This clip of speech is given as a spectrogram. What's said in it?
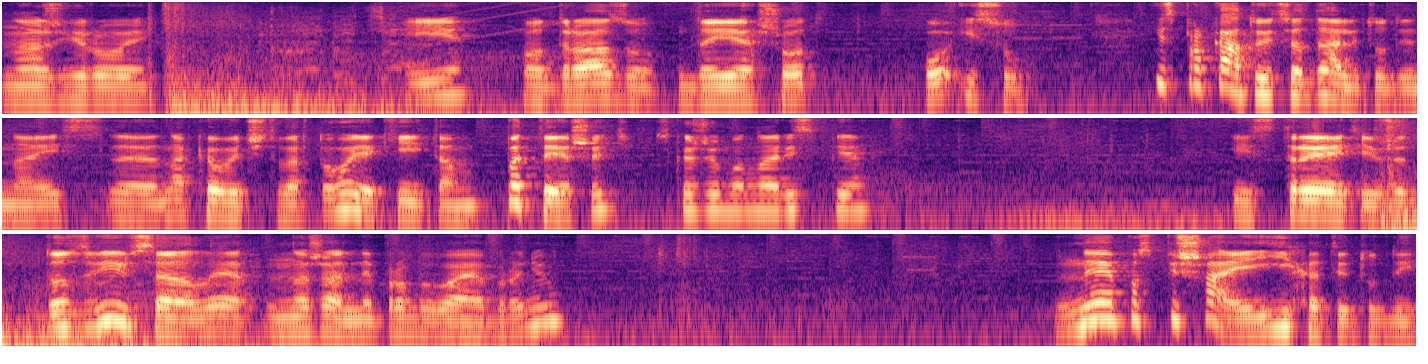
наш герой. І одразу дає шот по ісу. І спрокатується далі туди на, е, на КВ-4, який там ПТшить, скажімо, на ріспі. Іс третій вже дозвівся, але, на жаль, не пробиває броню. Не поспішає їхати туди.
